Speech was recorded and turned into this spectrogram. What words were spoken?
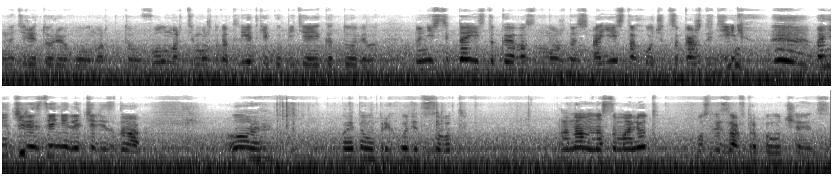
на территорию Walmart, то в Walmart можно котлетки купить, я их готовила. Но не всегда есть такая возможность. А есть-то хочется каждый день, а не через день или через два. Ой, поэтому приходится вот... А нам на самолет послезавтра получается.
